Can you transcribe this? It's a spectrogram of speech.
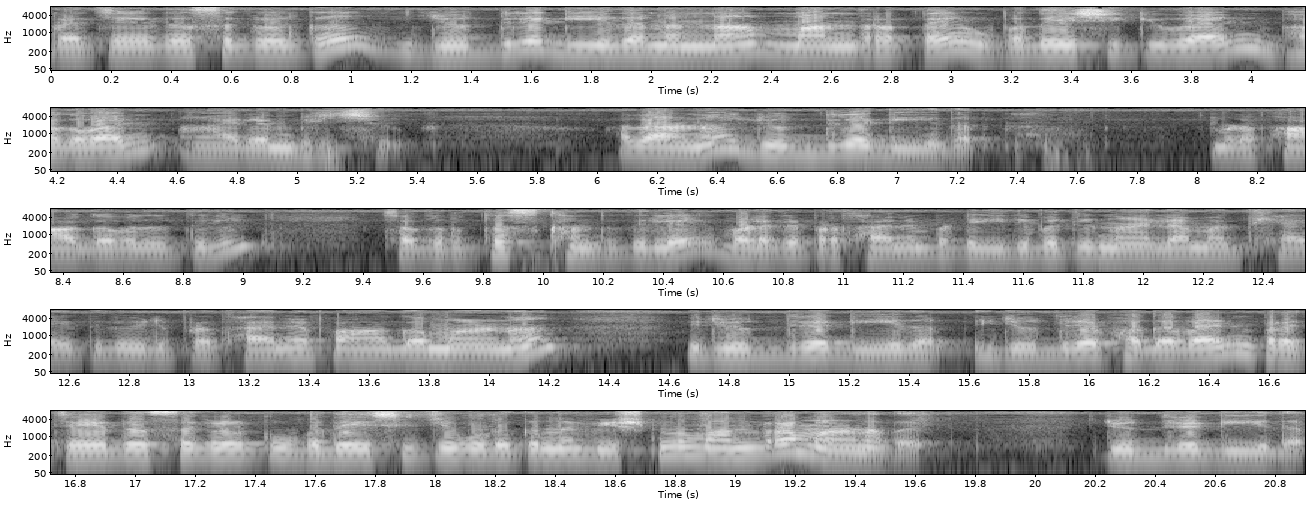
പ്രചേതസ്സുകൾക്ക് രുദ്രഗീതമെന്ന മന്ത്രത്തെ ഉപദേശിക്കുവാൻ ഭഗവാൻ ആരംഭിച്ചു. അതാണ് രുദ്രഗീതം. നമ്മുടെ ഭാഗവതത്തിൽ ചതുർത്ഥ സ്കന്ധത്തിലെ വളരെ പ്രധാനപ്പെട്ട ഇരുപത്തിനാലാം അധ്യായത്തിലെ ഒരു പ്രധാന ഭാഗമാണ് രുദ്രഗീതം. രുദ്രഭഗവാൻ പ്രചേതസ്സുകൾക്ക് ഉപദേശിച്ചു കൊടുക്കുന്ന വിഷ്ണു മന്ത്രമാണത് രുദ്രഗീതം.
